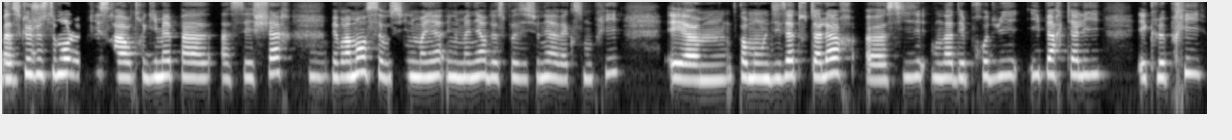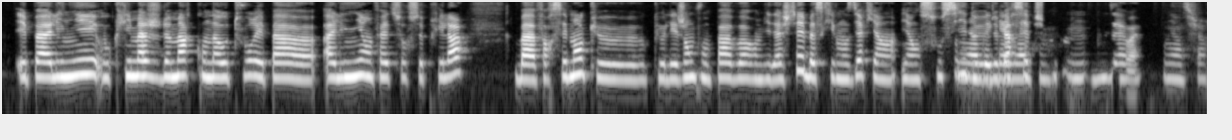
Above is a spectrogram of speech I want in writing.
Parce que justement, le prix sera entre guillemets pas assez cher, mmh. mais vraiment, c'est aussi une manière, une manière de se positionner avec son prix. Et comme on le disait tout à l'heure, euh, si on a des produits hyper quali et que le prix est pas aligné ou que l'image de marque qu'on a autour est pas euh, alignée en fait sur ce prix-là, bah forcément que, que les gens vont pas avoir envie d'acheter parce qu'ils vont se dire qu'il y, y, a un souci de, de perception. Mmh. Ouais. Bien sûr.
